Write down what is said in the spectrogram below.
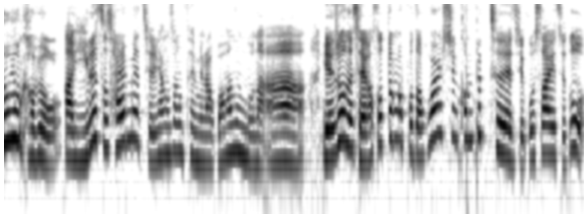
너무 가벼워. 아, 이래서 삶의 질 향상템이라고 하는구나. 예전에 제가 썼던 것보다 훨씬 컴팩트해지고 사이즈도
